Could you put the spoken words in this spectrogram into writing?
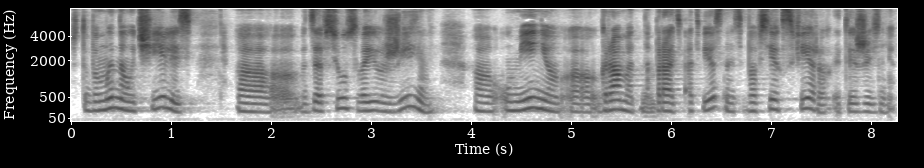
Чтобы мы научились за всю свою жизнь а, умению а, грамотно брать ответственность во всех сферах этой жизни.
